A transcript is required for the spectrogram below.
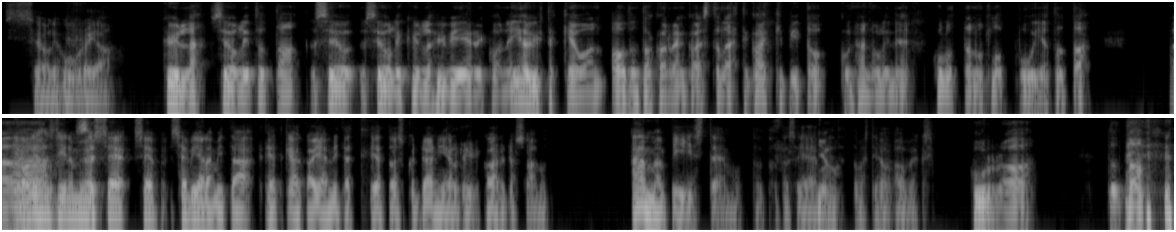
Se oli hurjaa. Kyllä, se oli, tota, se, se oli kyllä hyvin erikoinen. Ihan yhtäkkiä vaan auton takarenkaista lähti kaikki pito, kun hän oli ne kuluttanut loppuun. Ja, tota, ää, Ja olihan siinä myös se, se, se vielä, mitä hetken aikaa jännitettiin, että olisiko Daniel Ricardo saanut M-pisteen, mutta tota, se jäi Joo. valitettavasti haaveeksi. Hurraa. Tota,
